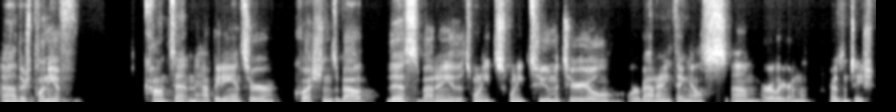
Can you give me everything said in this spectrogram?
uh, there's plenty of content and happy to answer questions about this, about any of the 2022 material or about anything else um, earlier in the presentation.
